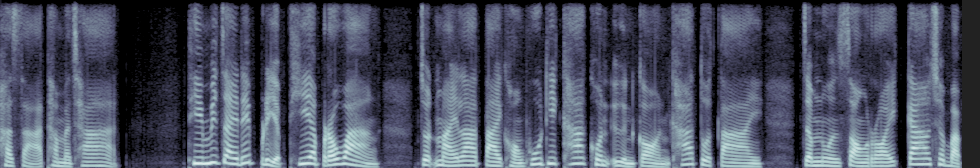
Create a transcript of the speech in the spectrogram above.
ภาษาธรรมชาติ ทีมวิจัยได้เปรียบเทียบระหว่าง จดหมายลาตายของผู้ที่ฆ่าคนอื่นก่อนฆ่าตัวตายจำนวน 209 ฉบับ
